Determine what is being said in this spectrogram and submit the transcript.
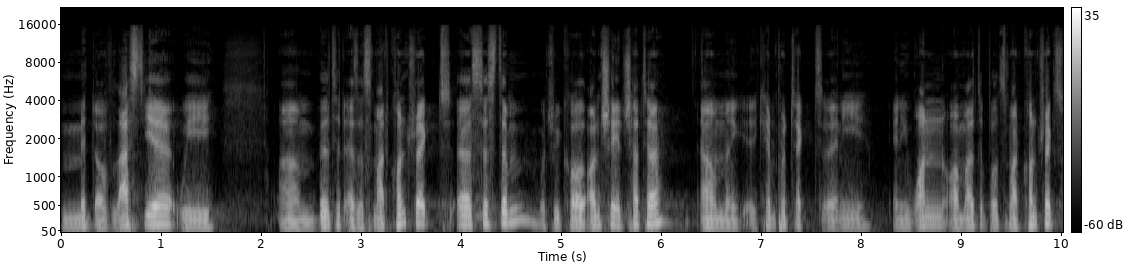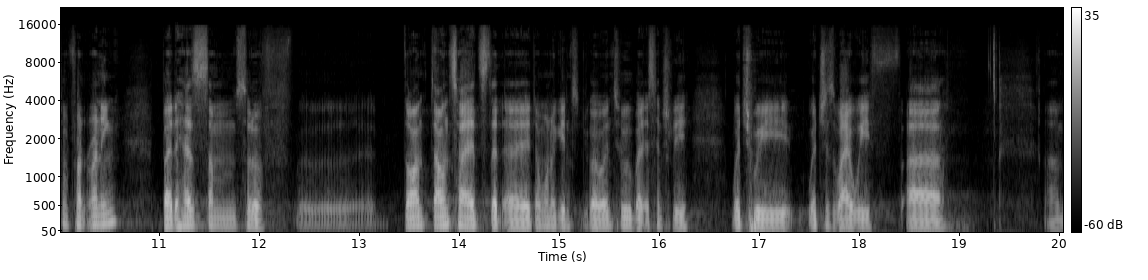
mid of last year. We um, built it as a smart contract uh, system, which we call on-chain Shutter. Um, it, can protect any any one or multiple smart contracts from front running, but it has some sort of uh, downsides that I don't want to go into, but essentially, which we which is why we've uh, um,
